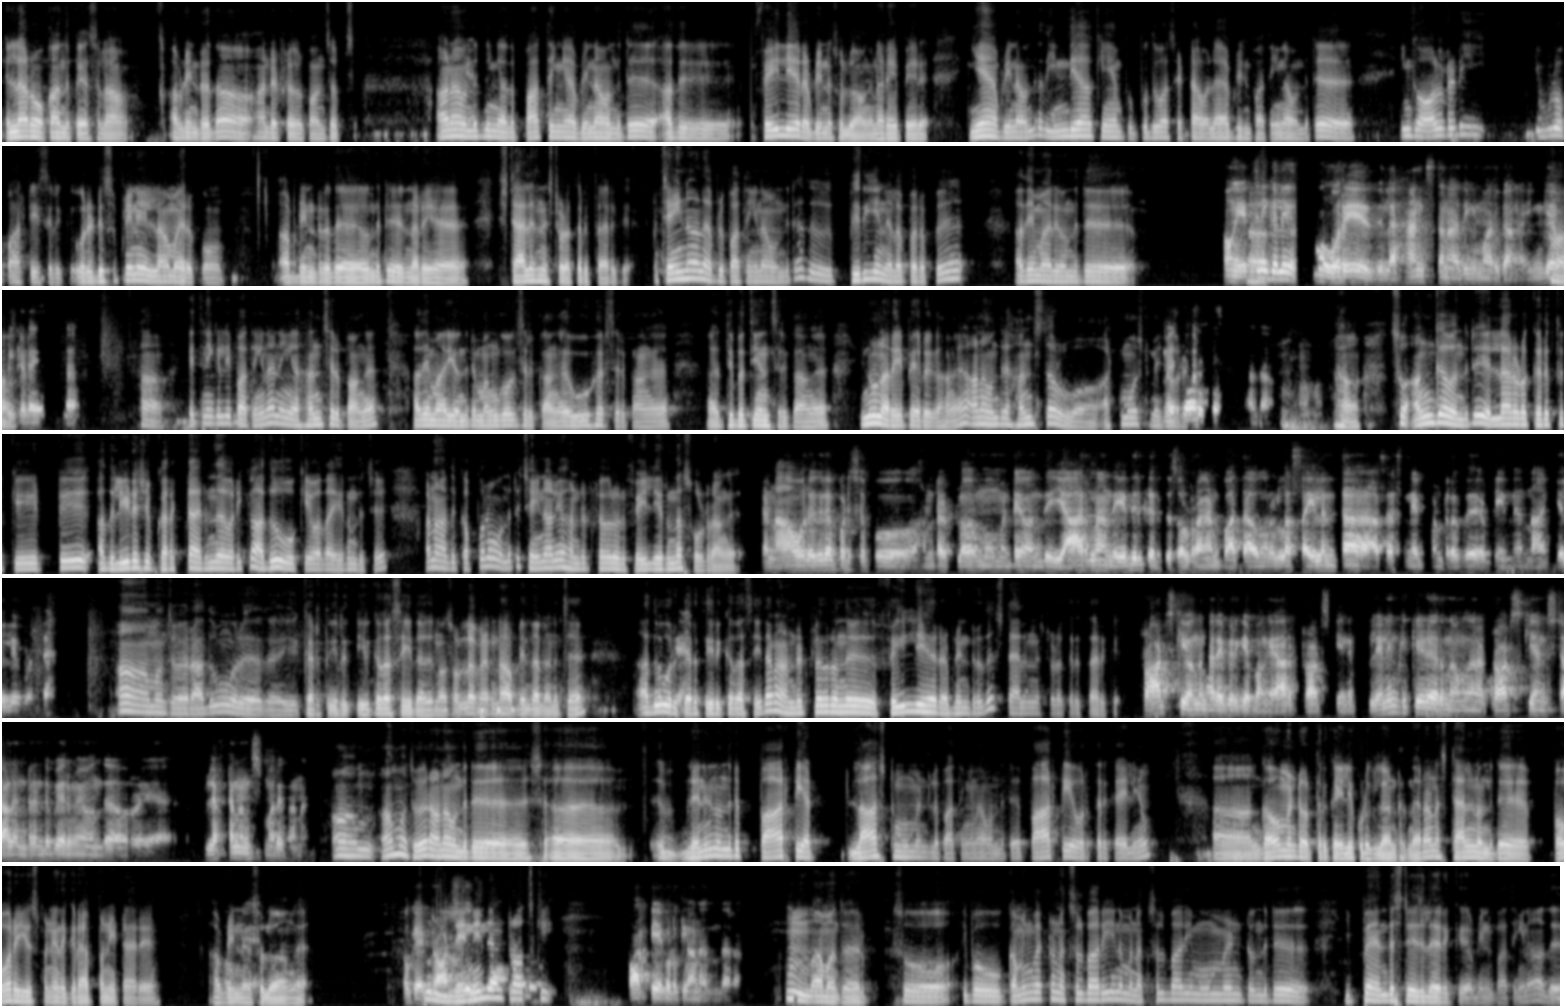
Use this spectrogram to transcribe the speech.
எல்லாரும் உட்காந்து பேசலாம். அப்படின்றது தான் ஹண்ட்ரட் ஃப்ளவர் கான்செப்ட்ஸ் ஆனால் Okay. வந்துட்டு நீங்கள் அதை பார்த்தீங்க அப்படின்னா வந்துட்டு அது ஃபெயிலியர் அப்படின்னு சொல்லுவாங்க நிறைய பேர். ஏன் அப்படின்னா வந்துட்டு அது இந்தியாவுக்கு ஏன் பொதுவாக செட் ஆகலை அப்படின்னு பார்த்தீங்கன்னா வந்துட்டு இங்கே ஆல்ரெடி இவ்வளோ பார்ட்டிஸ் இருக்குது ஒரு டிசிப்ளினே இல்லாமல் இருக்கும் அப்படின்றது வந்துட்டு நிறைய ஸ்டாலினிஸ்டோட கருத்தாக இருக்குது சைனாவில் அப்படி பார்த்தீங்கன்னா வந்துட்டு அது பெரிய நிலப்பரப்பு. அதே மாதிரி வந்துட்டு அவங்க எத்தனிக்கலி ரொம்ப ஒரே இதுல ஹேண்ட்ஸ் தானே அதிகமா இருக்காங்க. இங்க. அப்படி கிடையாது ஆ எத்னிக்கலி பார்த்தீங்கன்னா நீங்கள் ஹன்ஸ் இருப்பாங்க. அதே மாதிரி வந்துட்டு மங்கோல்ஸ் இருக்காங்க ஊஹர்ஸ் இருக்காங்க திபெத்தியன்ஸ் இருக்காங்க. இன்னும் நிறைய பேர் இருக்காங்க. ஆனால் வந்துட்டு ஹன்ஸ் தான் அட்மோஸ்ட் மெஜாரிட்டி ஸோ அங்கே வந்துட்டு எல்லாரோட கருத்து கேட்டு அது லீடர்ஷிப் கரெக்டாக இருந்த வரைக்கும் அதுவும் ஓகேவாக தான் இருந்துச்சு. ஆனால் அதுக்கப்புறம் வந்துட்டு சைனாலையும் ஹண்ட்ரட் ஃப்ளவர் ஒரு ஃபெயிலியர்னு தான் சொல்கிறாங்க நான் ஒரு இதுல படிச்சப்போ ஹண்ட்ரட் ஃபிளவர் மூமெண்ட்டே வந்து யாரெல்லாம் அந்த எதிர்கருத்து சொல்றாங்கன்னு பார்த்து அவங்க எல்லாம் சைலண்டா அசாசினேட் பண்றது அப்படின்னு நான் கேள்விப்பட்டேன். ஆ ஆமாம் சார். அதுவும் ஒரு கருத்து இரு இருக்க தான் செய்யுது அது நான் சொல்ல வேண்டாம் அப்படின்னு தான் நினச்சேன். அதுவும் ஒரு. கருத்து இருக்க தான் செய்யுது. ஆனால் ஹண்ட்ரட் ஃப்ளவர் வந்து ஃபெயிலியர் அப்படின்றது ஸ்டாலினிஸ்டோட கருத்தாக இருக்குது ட்ராட்ஸ்கி வந்து நிறைய பேர் கேட்பாங்க யார் ட்ராட்ஸ்கின்னு? லெனின்க்கு கீழே இருந்தவங்க தானே. ட்ராட்ஸ்கி அண்ட் ஸ்டாலின் ரெண்டு பேருமே வந்து அவருடைய லெப்டினன்ட்ஸ் மாதிரி தானே. ஆம் சார் ஆனால் வந்துட்டு லெனின் வந்துட்டு பார்ட்டி அட் லாஸ்ட் மூமெண்ட்டில் பார்த்தீங்கன்னா வந்துட்டு பார்ட்டியை ஒருத்தர் கையிலையும் கவர்மெண்ட் ஒருத்தர் கையிலையும் கொடுக்கலான் இருந்தார். ஆனால் ஸ்டாலின் வந்துட்டு பவரை யூஸ் பண்ணி அதை கிராப் பண்ணிட்டாரு அப்படின்னு. சொல்லுவாங்க. ஓகே லெனின் அண்ட் ட்ராட்ஸ்கி பார்ட்டியை கொடுக்கலான்னு இருந்தாரு? ம் ஆமாம் சார் ஸோ இப்போ கம்மிங் பேக் டு நக்சல்பாரி நம்ம நக்சல்பாரி மூவ்மெண்ட் வந்துட்டு இப்போ எந்த ஸ்டேஜில் இருக்குது அப்படின்னு பார்த்தீங்கன்னா அது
